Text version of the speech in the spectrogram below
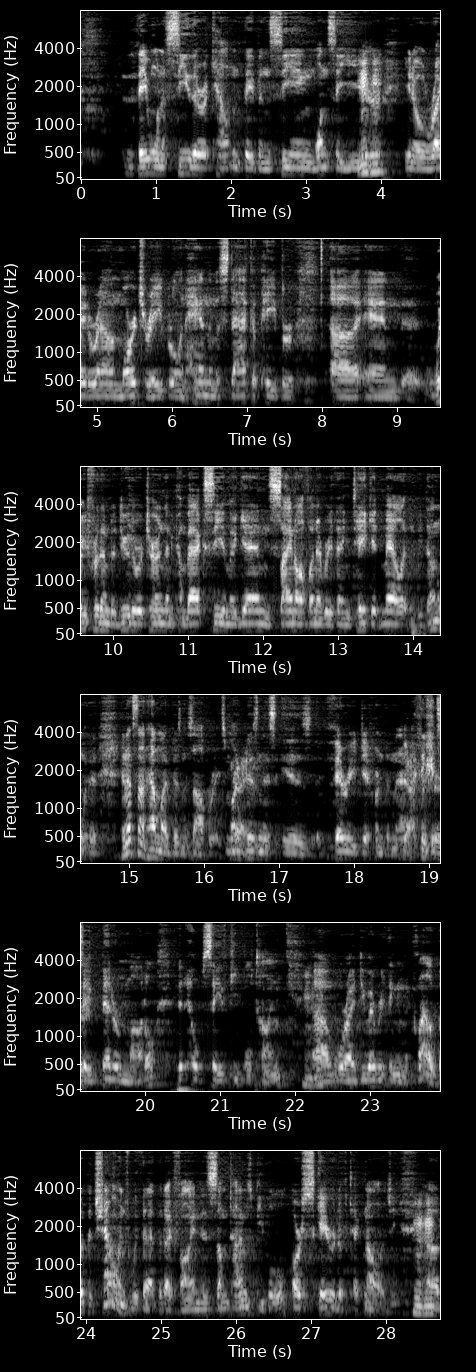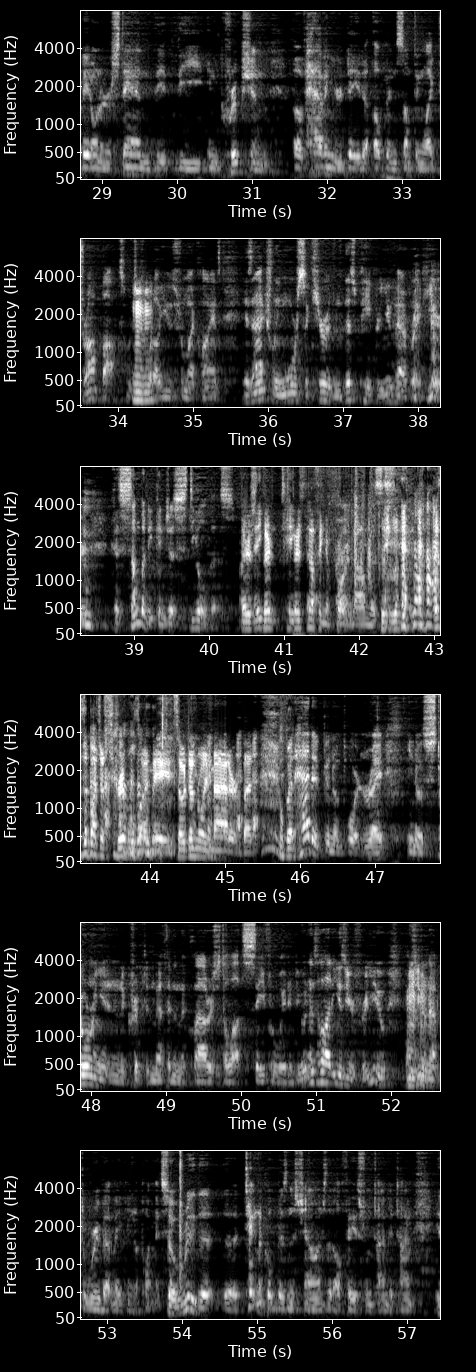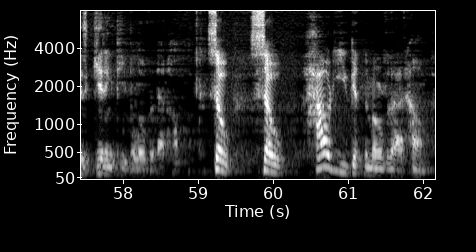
they want to see their accountant they've been seeing once a year, you know, right around March or April, and hand them a stack of paper uh, and uh, wait for them to do the return, then come back, see them again, sign off on everything, take it, mail it, and be done with it. And that's not how my business operates. My Right. business is very different than that. Yeah, I think it's a better model that helps save people time, Mm-hmm. uh, where I do everything in the cloud. But the challenge with that that I find is sometimes people are scared of technology. Mm-hmm. Uh, they don't understand the, the encryption of having your data up in something like Dropbox, which Mm-hmm. is what I'll use for my clients, is actually more secure than this paper you have right here, because somebody can just steal this. right? There's there, there's that, nothing important right? on this. This is a this is a bunch of scribbles I made, so it doesn't really matter. But but had it been important, right, you know, storing it in an encrypted method in the cloud is just a lot safer way to do it. And it's a lot easier for you because you don't have to worry about making an appointment. So really the, the technical business challenge that I'll face from time to time is getting people over that hump. so so how do you get them over that hump?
